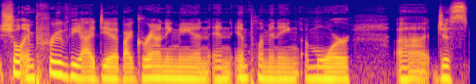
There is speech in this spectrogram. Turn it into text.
she'll improve the idea by grounding me and, and implementing a more uh, just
